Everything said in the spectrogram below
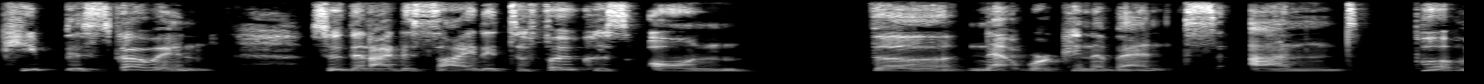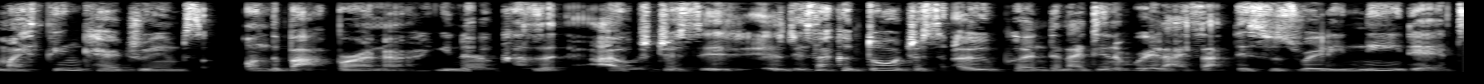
keep this going. So then I decided to focus on the networking events and put my skincare dreams on the back burner, you know, because I was just, it, it's like a door just opened and I didn't realize that this was really needed.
